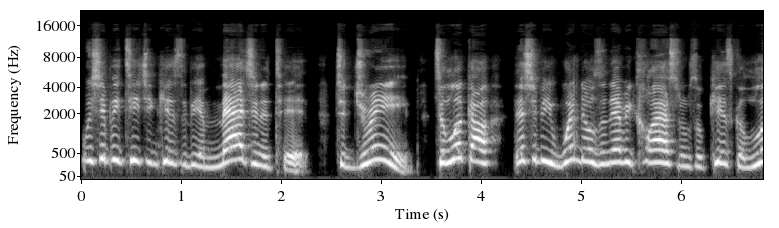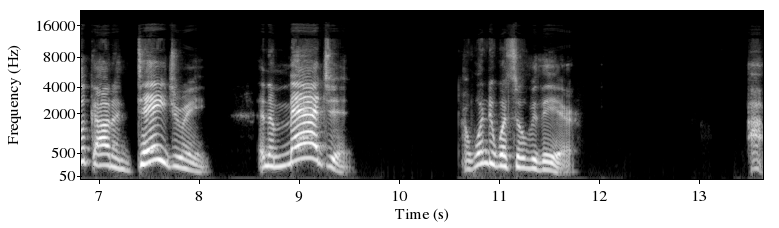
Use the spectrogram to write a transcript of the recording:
We should be teaching kids to be imaginative, to dream, to look out. There should be windows in every classroom so kids can look out and daydream and imagine. I wonder what's over there. I,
